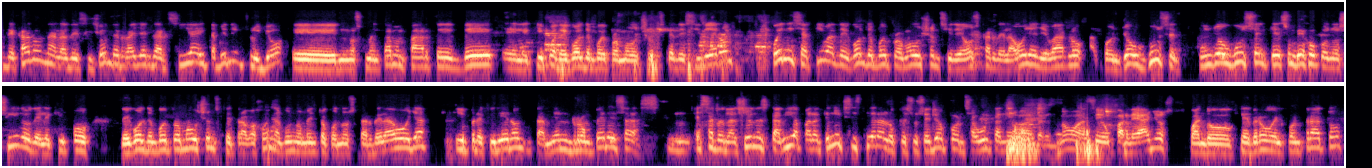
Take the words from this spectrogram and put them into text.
dejaron a la decisión de Ryan García y también influyó, eh, nos comentaban parte del equipo de Golden Boy Promotions, que decidieron, fue iniciativa de Golden Boy Promotions y de Oscar de la Hoya llevarlo con Joe Gusen, un Joe Gusen que es un viejo conocido del equipo de Golden Boy Promotions que trabajó en algún momento con Oscar de la Hoya y prefirieron también romper esas, esas relaciones que había para que no existiera lo que sucedió con Saúl Canelo ¿no? Hace un par de años cuando quebró el contrato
